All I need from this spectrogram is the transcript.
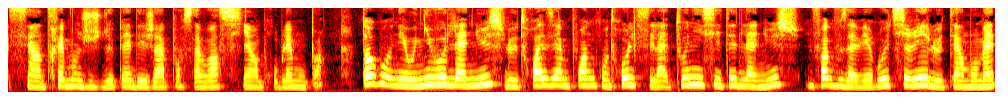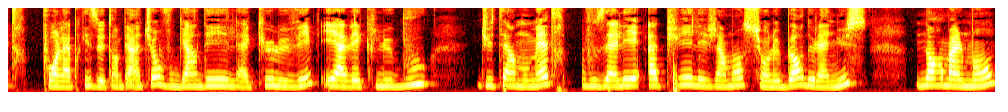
c'est un très bon juge de paix déjà pour savoir s'il y a un problème ou pas. Tant qu'on est au niveau de l'anus, le troisième point de contrôle c'est la tonicité de l'anus. Une fois que vous avez retiré le thermomètre pour la prise de température, vous gardez la queue levée et avec le bout du thermomètre, vous allez appuyer légèrement sur le bord de l'anus. Normalement,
